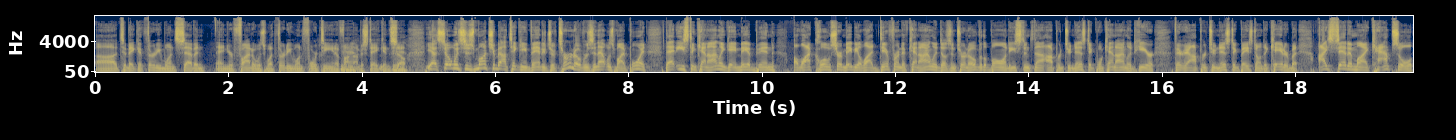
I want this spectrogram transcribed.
uh, to make it 31-7, and your final was what 31-14, if I'm not mistaken. So Yeah. yeah, so it was as much about taking advantage of turnovers, and that was my point. That Easton Kent Island game may have been a lot closer, maybe a lot different if Kent Island doesn't turn over the ball and Easton's not opportunistic. Well, Kent Island here very opportunistic based on Decatur. But I said in my capsule,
